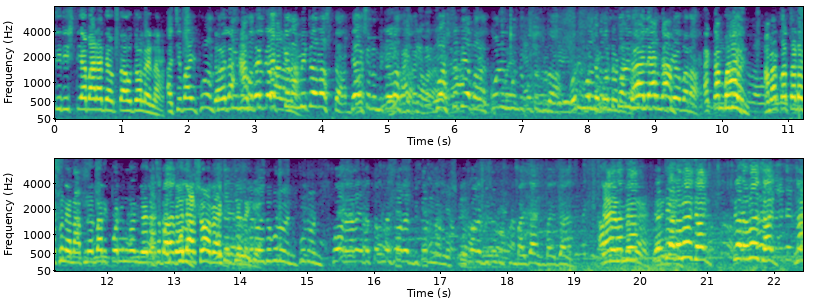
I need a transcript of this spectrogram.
তিরিশ টিয়া ভাড়া দেও তাও চলে না। আচ্ছা ভাই যে এক কিলোমিটার রাস্তা দেড় কিলোমিটার রাস্তা। দশটা টিয়া বাড়া করিমগঞ্জ কত দূর? করিমগঞ্জ তাহলে এক কাম- এক কাম ভাই আমার কথাটা শুনেন আপনার বাড়ি করিমগঞ্জ আচ্ছা ভাই তাহলে আর শহর শহরের এটা তো শহরের ভিতর না শহরের ভিতর ভাই যাই ভাই যাই যাই টিয়াটা লই যাই না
